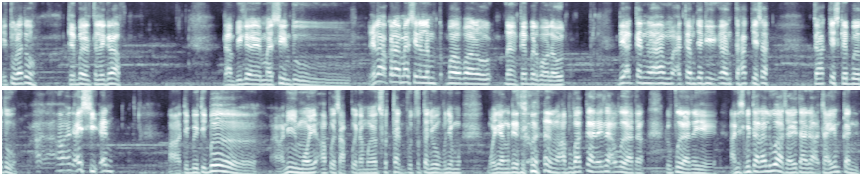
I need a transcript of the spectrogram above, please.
itulah tu. Kabel telegraf. Dan bila mesin tu ialah kalau mesin dalam bawah, bawah laut dan kabel bawah laut dia akan um, akan menjadi um, terhakis lah. Terhakis kabel tu. Uh, acid kan. Uh, tiba-tiba Ha, ni moyang apa siapa nama Sultan Sultan Johor punya moyang dia tu Abu Bakar tak silap apa atau lupa lah saya. Ha, ni sebentar lalu lah saya tak ada saya bukan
